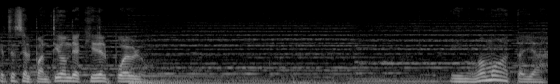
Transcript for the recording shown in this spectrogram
Este es el panteón de aquí del pueblo. Y nos vamos hasta allá.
